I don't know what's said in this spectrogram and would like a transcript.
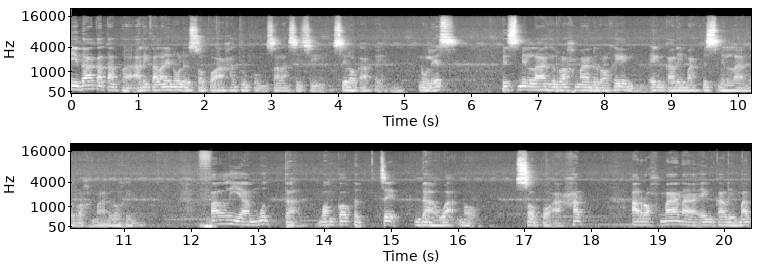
Ida kataba ari kalane nulis sapa ahadukum? Salah siji sira kabeh. Nulis Bismillahirrahmanirrahim. Ing kalimah Bismillahirrahmanirrahim. Fal yamudda mongko becik ndawakno. Sapa ahad? Ar-rahmana ing kalimat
